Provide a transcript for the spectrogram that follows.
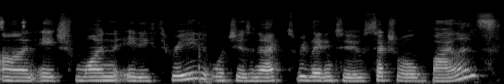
on H183, which is an act relating to sexual violence.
